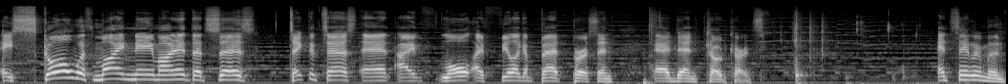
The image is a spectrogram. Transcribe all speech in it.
a skull with my name on it that says take the test and I lol I feel like a bad person, and then code cards. And Sailor Moon.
